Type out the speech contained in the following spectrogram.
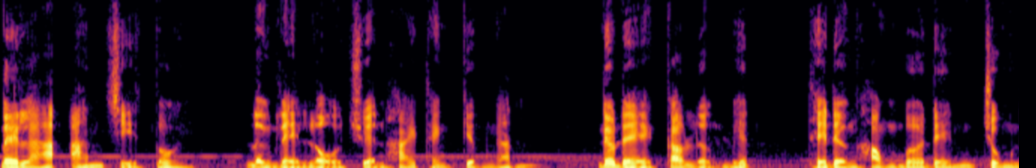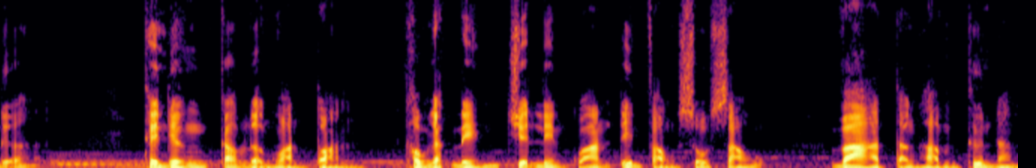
Đây là ám chỉ tôi. Đừng để lộ chuyện hai thanh kiếm ngắn. Nếu để Cao Lượng biết, Thì đừng hòng mơ đến chúng nữa. Thế nhưng Cao Lượng hoàn toàn Không nhắc đến chuyện liên quan đến phòng số 6 Và tầng hầm thứ 5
